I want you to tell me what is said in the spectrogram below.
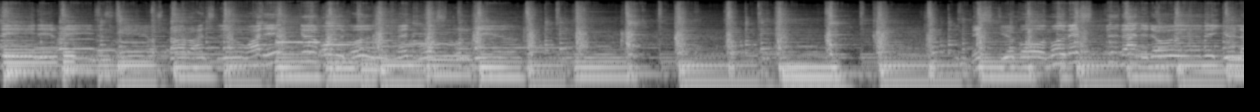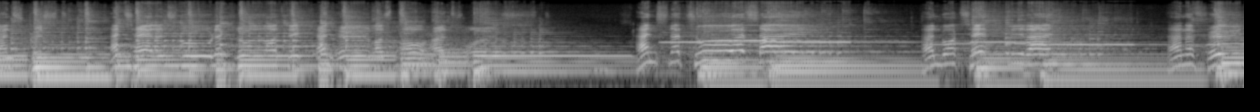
det er det rene svir. Spørger du hans liv, var det ikke rød grød, men wurst mere. En vestjyrbåd mod vest ved vandet ude ved Jyllands kyst. Han taler en smule klud, og det kan høres på hans røst. Hans natur er sej, han bor tæt ved vand. Han er født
